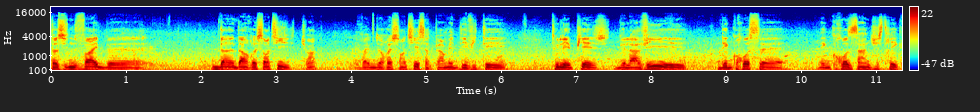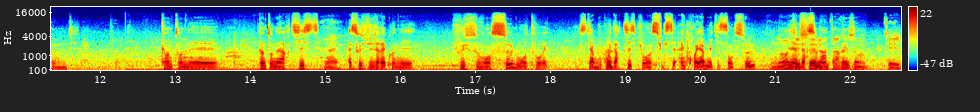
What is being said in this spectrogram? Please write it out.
dans une vibe euh, d'un ressenti, tu vois. Une vibe de ressenti, ça te permet d'éviter tous les pièges de la vie et des grosses, euh, des grosses industries, comme on dit. Quand on est, quand on est artiste, Ouais. est-ce que tu dirais qu'on est plus souvent seul ou entouré? Parce qu'il y a beaucoup d'artistes qui ont un succès incroyable mais qui sont seuls. Non, t'es seul, hein, t'as raison. T'es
